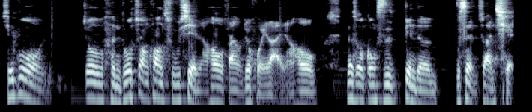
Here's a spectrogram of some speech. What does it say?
结果就很多状况出现，然后反正我就回来，然后那时候公司变得不是很赚钱。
